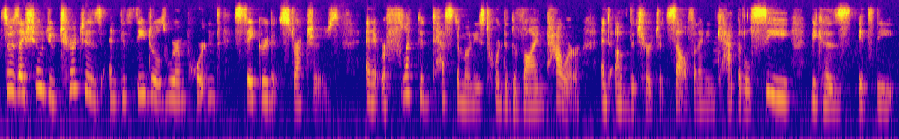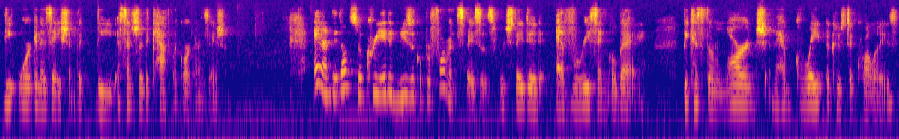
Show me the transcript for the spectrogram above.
So, as I showed you, churches and cathedrals were important sacred structures, and it reflected testimonies toward the divine power and of the church itself. And I mean capital C because it's the the organization, the, the essentially the Catholic organization. And it also created musical performance spaces, which they did every single day because they're large and they have great acoustic qualities.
